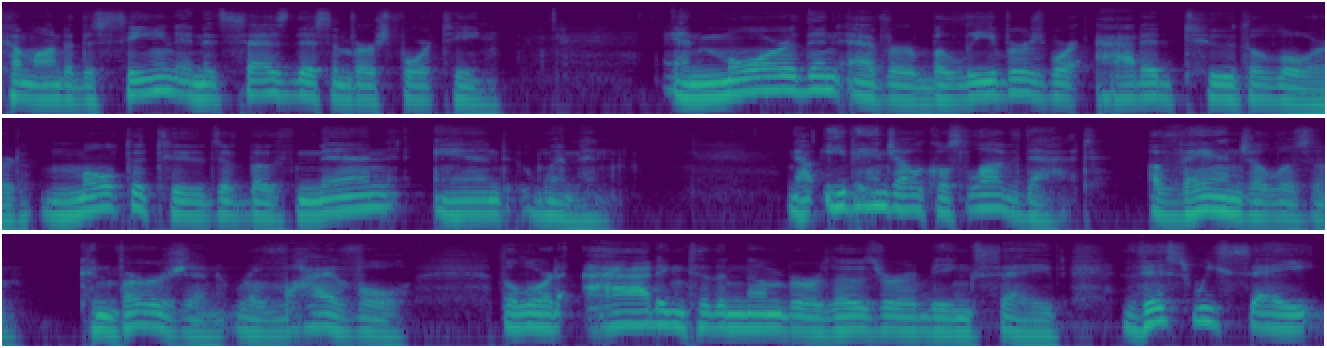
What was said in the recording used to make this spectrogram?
come onto the scene, and it says this in verse 14. And more than ever, believers were added to the Lord, multitudes of both men and women. Now, evangelicals love that evangelism, conversion, revival, the Lord adding to the number of those who are being saved. This, we say,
